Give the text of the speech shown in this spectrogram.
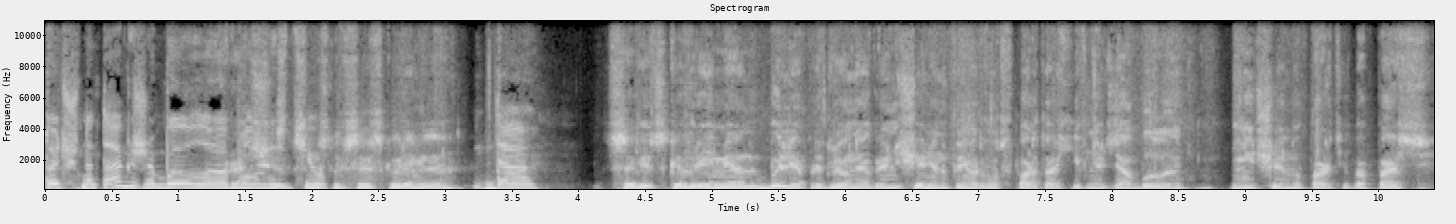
точно так же был раньше, полностью... В смысле, в советское время, да? Да. В советское время были определенные ограничения, например, вот в партархив нельзя было ни члену партии попасть,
